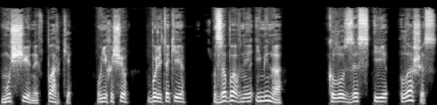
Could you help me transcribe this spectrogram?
«Мужчины в парке. У них еще были такие забавные имена. Клозес и Лашес».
